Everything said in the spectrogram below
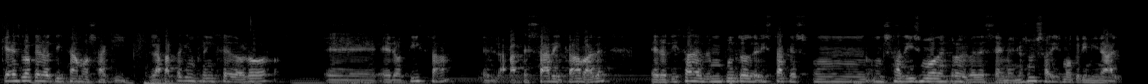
¿Qué es lo que erotizamos aquí? La parte que infringe dolor eh, erotiza, la parte sádica, ¿vale? Erotiza desde un punto de vista que es un, sadismo dentro del BDSM, no es un sadismo criminal,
